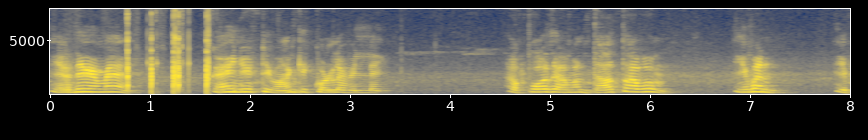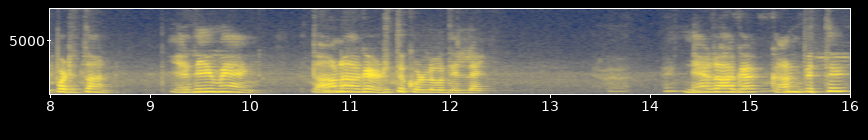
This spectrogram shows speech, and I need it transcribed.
எதையுமே கை நீட்டி வாங்கி கொள்ளவில்லை. அப்போது அவன் தாத்தாவும் இவன் இப்படித்தான். எதையுமே தானாக எடுத்துக்கொள்வதில்லை நேராக காண்பித்து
